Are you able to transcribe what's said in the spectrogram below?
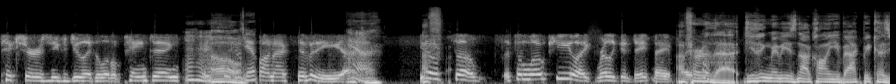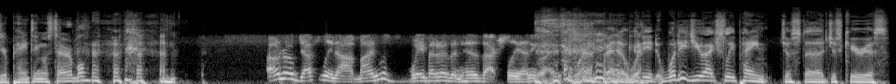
pictures. And you could do like a little painting. It's Oh. like a Yep. fun activity. Yeah. You know, it's a it's a low key like really good date night. I've heard of that. Do you think maybe he's not calling you back because your painting was terrible? Oh no, definitely not. Mine was way better than his actually. Anyway, Way better. What did What did you actually paint? Just uh, just curious.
